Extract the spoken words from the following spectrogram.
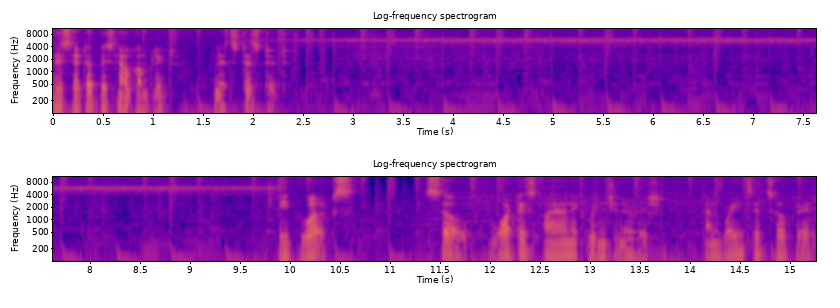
The setup is now complete. Let's test it. It works. So, what is ionic wind generation and why is it so great?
